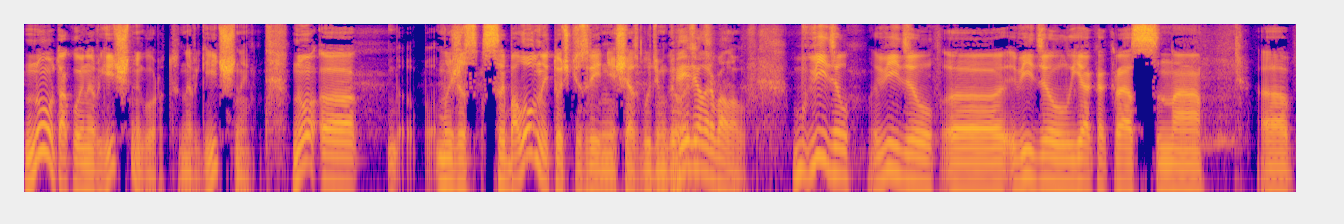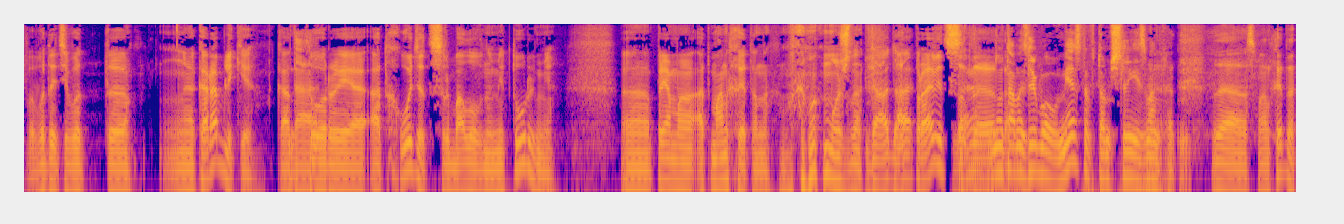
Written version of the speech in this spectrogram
Ну, такой энергичный город, энергичный. Ну, э, мы же с рыболовной точки зрения сейчас будем говорить. Видел рыболовов? Видел, видел. Э, видел я как раз на э, вот эти вот э, кораблики, которые да. отходят с рыболовными турами. Э, прямо от Манхэттена можно да, да, отправиться. Да. Да, ну, там... там из любого места, в том числе из Манхэттена. Да, с Манхэттена.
